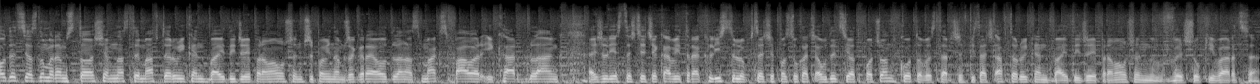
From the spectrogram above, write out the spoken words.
Audycja z numerem 118 After Weekend by DJ Promotion. Przypominam, że grają dla nas Max Power i Carte Blanc. A jeżeli jesteście ciekawi tracklisty lub chcecie posłuchać audycji od początku, to wystarczy wpisać After Weekend by DJ Promotion w wyszukiwarce.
